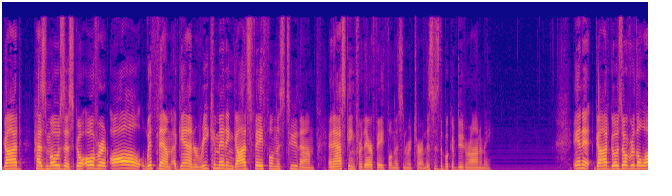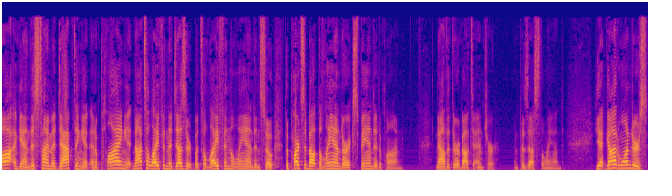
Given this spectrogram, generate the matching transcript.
God has Moses go over it all with them again, recommitting God's faithfulness to them and asking for their faithfulness in return. This is the book of Deuteronomy. In it, God goes over the law again, this time adapting it and applying it not to life in the desert, but to life in the land. And so the parts about the land are expanded upon now that they're about to enter and possess the land. Yet God wonders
